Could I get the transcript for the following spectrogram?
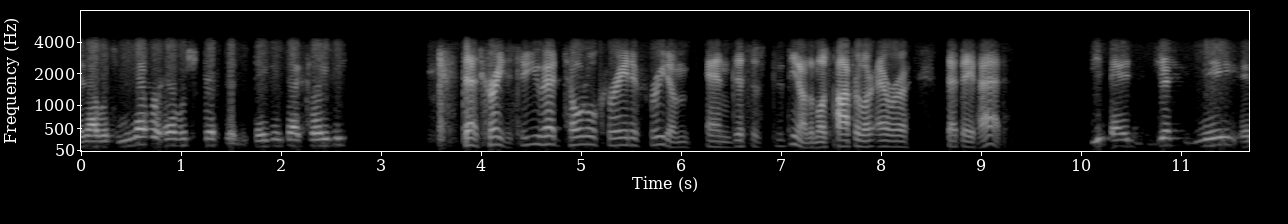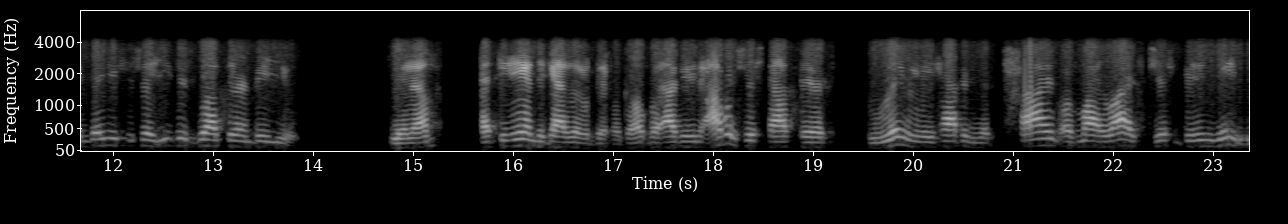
And I was never ever scripted. Isn't that crazy? That's crazy. So you had total creative freedom, and this is you know the most popular era that they've had and just me, and they used to say, you just go out there and be you. You know? At the end, it got a little difficult, but I mean, I was just out there literally having the time of my life just being me.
